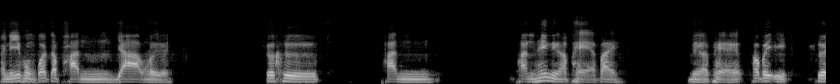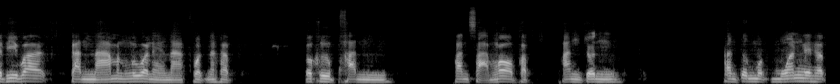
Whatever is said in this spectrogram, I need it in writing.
อันนี้ผมก็จะพันยาวเลย ก็คือพัน พันให้เหนือแผลไป เหนือแผลเข้าไปอีก เพื่อที่ว่ากันน้ำมันรั่วในอนาคตนะครับ ก็คือพันพันสามรอบครับ พันจน พันจนหมดม้วนเลยครับ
